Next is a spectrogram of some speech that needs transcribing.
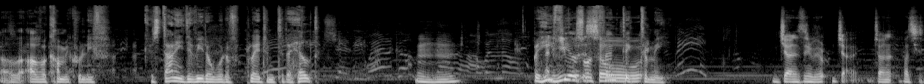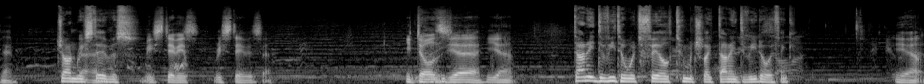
of, of a comic relief because Danny DeVito would have played him to the hilt. Mm-hmm. But he he feels authentic so- to me. Jonathan. John, John, what's his name? John Rhys-Davies. Reese Davies. Rhys-Davies. Yeah. He does. Yeah. Yeah. Danny DeVito would feel too much like Danny DeVito, I think. Yeah.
